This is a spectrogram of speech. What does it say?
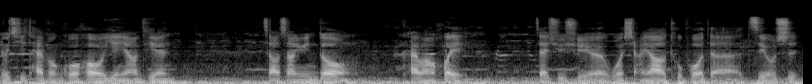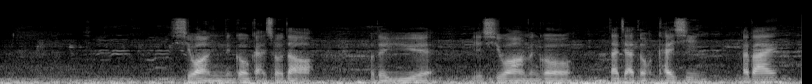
尤其台风过后艳阳天，早上运动，开完会，再去学我想要突破的自由式。希望你能够感受到我的愉悦，也希望能够大家都很开心。拜拜。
